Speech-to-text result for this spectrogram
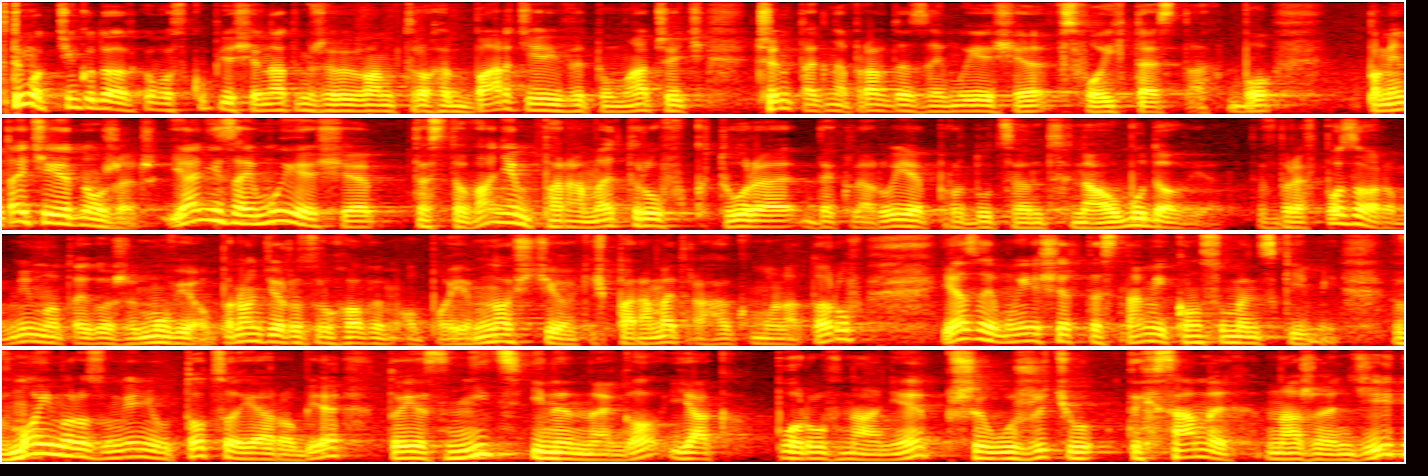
W tym odcinku dodatkowo skupię się na tym, żeby Wam trochę bardziej wytłumaczyć, czym tak naprawdę zajmuję się w swoich testach, bo Pamiętajcie jedną rzecz. Ja nie zajmuję się testowaniem parametrów, które deklaruje producent na obudowie. Wbrew pozorom, mimo tego, że mówię o prądzie rozruchowym, o pojemności, o jakichś parametrach akumulatorów, ja zajmuję się testami konsumenckimi. W moim rozumieniu to, co ja robię, to jest nic innego jak porównanie przy użyciu tych samych narzędzi,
